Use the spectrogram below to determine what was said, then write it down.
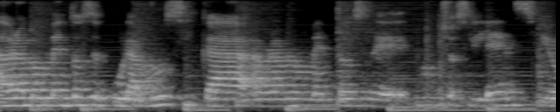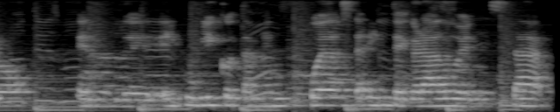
habrá momentos de pura música, habrá momentos de mucho silencio, en donde el público también pueda estar integrado en esta,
